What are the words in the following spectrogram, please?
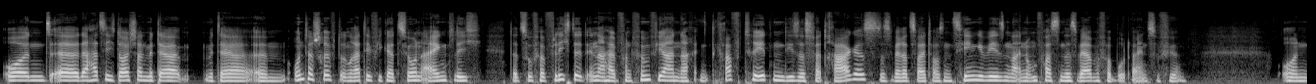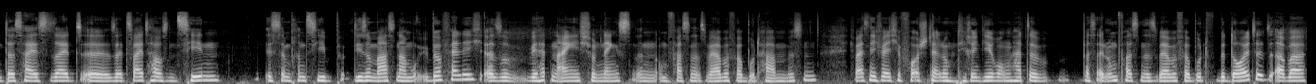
Und äh, da hat sich Deutschland mit der, mit der ähm, Unterschrift und Ratifikation eigentlich dazu verpflichtet, innerhalb von fünf Jahren nach Inkrafttreten dieses Vertrages, das wäre 2010 gewesen, ein umfassendes Werbeverbot einzuführen. Und das heißt, seit, äh, seit 2010 ist im Prinzip diese Maßnahme überfällig. Also wir hätten eigentlich schon längst ein umfassendes Werbeverbot haben müssen. Ich weiß nicht, welche Vorstellung die Regierung hatte, was ein umfassendes Werbeverbot bedeutet, aber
